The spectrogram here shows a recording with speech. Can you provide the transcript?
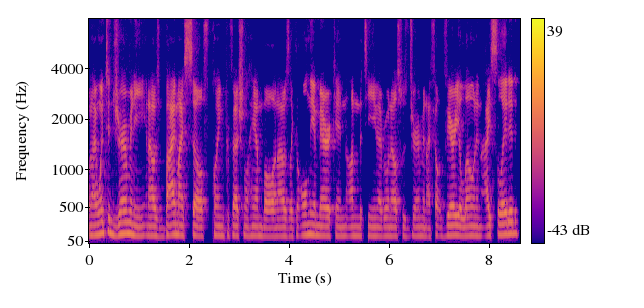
when I went to Germany and I was by myself playing professional handball and I was like the only American on the team, everyone else was German. I felt very alone and isolated.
